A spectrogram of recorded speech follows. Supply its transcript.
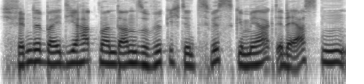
Ich finde, bei dir hat man dann so wirklich den Twist gemerkt. In der ersten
